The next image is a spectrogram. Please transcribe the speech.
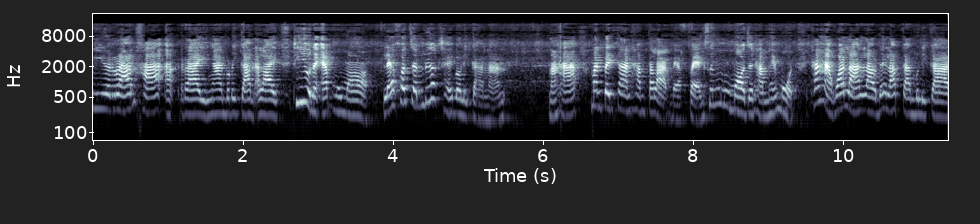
มีร้านค้าอะไร งานบริการอะไรที่อยู่ในแอปมูมอ แล้วเขาจะเลือกใช้บริการนั้น นะคะ มันเป็นการทำตลาดแบบแฝง ซึ่งมูมอจะทำให้หมด ถ้าหากว่าร้านเราได้รับการบริการ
